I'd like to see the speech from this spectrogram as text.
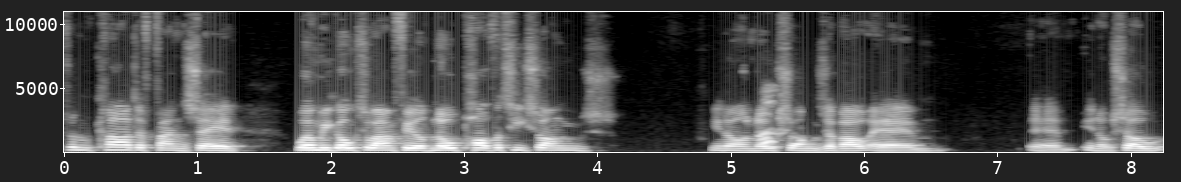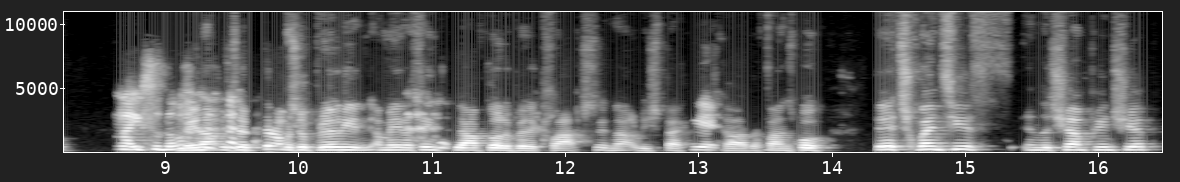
from Cardiff fans saying, "When we go to Anfield, no poverty songs, you know, no songs about, um, um, you know." So nice of them. I mean, that was a that was a brilliant. I mean, I think we have got a bit of class in that respect, Yeah. Cardiff fans. But they're twentieth in the championship,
